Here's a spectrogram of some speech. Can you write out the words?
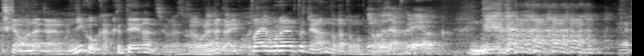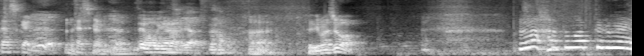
しかもなんかもう2個確定なんでしょ？なんか俺なんかいっぱいもらえる時あんのかと思った。2個じゃくれよ。確かに確かに。でもややってたはい。やりましょう。ああ止まってくれ。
